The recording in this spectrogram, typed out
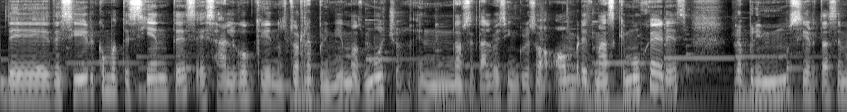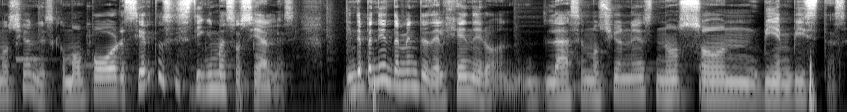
de decir cómo te sientes es algo que nosotros reprimimos mucho. En, no sé, tal vez incluso hombres más que mujeres reprimimos ciertas emociones, como por ciertos estigmas sociales. Independientemente del género, las emociones no son bien vistas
